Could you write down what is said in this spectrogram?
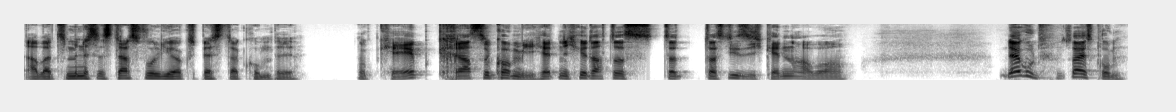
Aber zumindest ist das wohl Jörgs bester Kumpel. Okay, krasse Kombi. Ich hätte nicht gedacht, dass, dass, dass die sich kennen, aber na gut, sei es drum.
